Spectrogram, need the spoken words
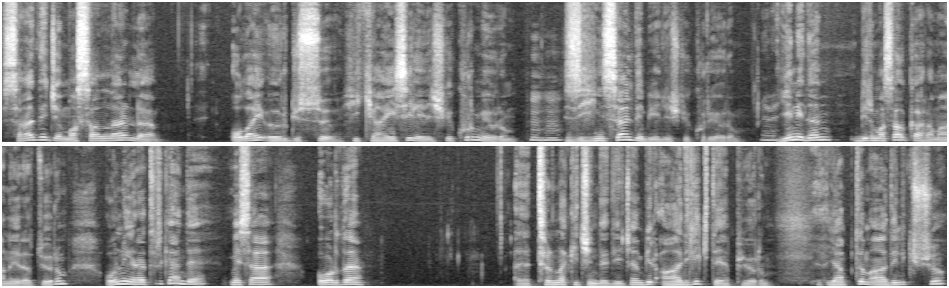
sadece masallarla olay örgüsü, hikayesiyle ilişki kurmuyorum. Hı hı. Zihinsel de bir ilişki kuruyorum. Evet. Yeniden bir masal kahramanı yaratıyorum. Onu yaratırken de mesela orada e, tırnak içinde diyeceğim bir adilik de yapıyorum. Yaptığım adilik şu.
